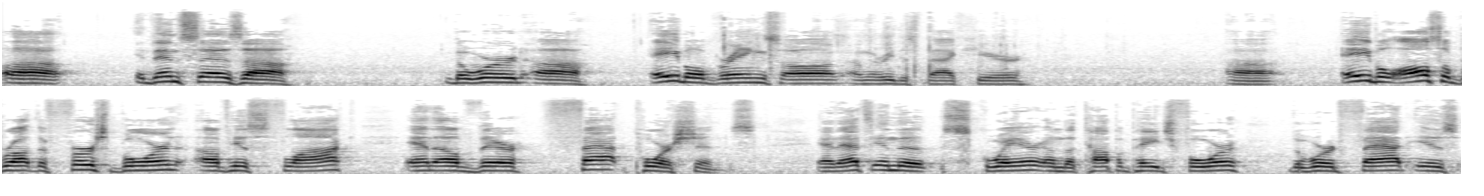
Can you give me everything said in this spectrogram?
Uh, it then says uh, the word uh, Abel brings, oh, I'm going to read this back here. Uh, Abel also brought the firstborn of his flock and of their fat portions. And that's in the square on the top of page four. The word fat is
